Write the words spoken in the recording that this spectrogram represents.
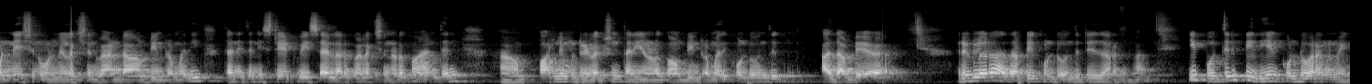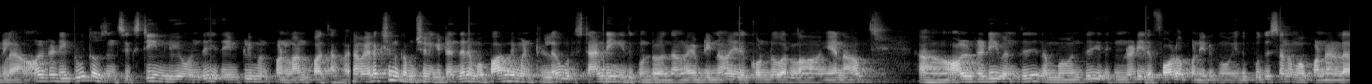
ஒன் நேஷன் ஒன் எலெக்ஷன் வேண்டாம் அப்படின்ற மாதிரி தனித்தனி ஸ்டேட் வைஸாக எல்லாருக்கும் எலெக்ஷன் நடக்கும். அண்ட் தென் பார்லிமெண்ட்ரி எலெக்ஷன் தனியாக நடக்கும் அப்படின்ற மாதிரி கொண்டு வந்து அது அப்படியே ரெகுலராக அதை அப்படியே கொண்டு வந்துட்டே தான் இருக்காங்க. இப்போ திருப்பி இது ஏன் கொண்டு வராங்கன்னு வைங்களேன். ஆல்ரெடி டூ தௌசண்ட் சிக்ஸ்டீன்லேயும் வந்து இதை இம்ப்ளிமெண்ட் பண்ணலான்னு பார்த்தாங்க. நம்ம எலெக்ஷன் கமிஷன் கிட்ட இருந்து நம்ம பார்லிமெண்ட்ரியில் ஒரு ஸ்டாண்டிங் இது கொண்டு வந்தாங்க. எப்படின்னா இதை கொண்டு வரலாம். ஏன்னா ஆல்ரெடி வந்து நம்ம வந்து இதுக்கு முன்னாடி இதை ஃபாலோ பண்ணியிருக்கோம். இது புதுசாக நம்ம பண்ணலை.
